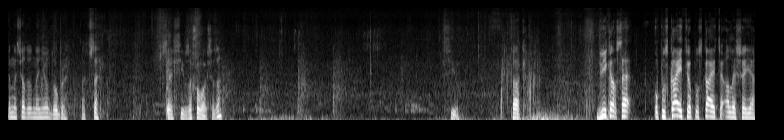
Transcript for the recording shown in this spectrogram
Я насяду на нього добре. Так, все. Все, сів, заховався, так? Сів. Так. Двійка все опускається, опускається, але ще я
